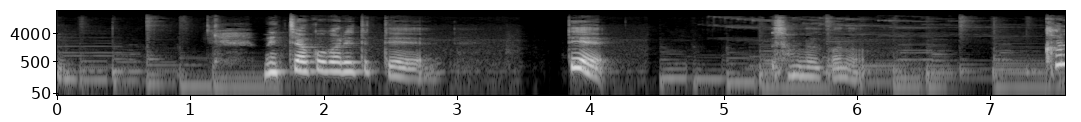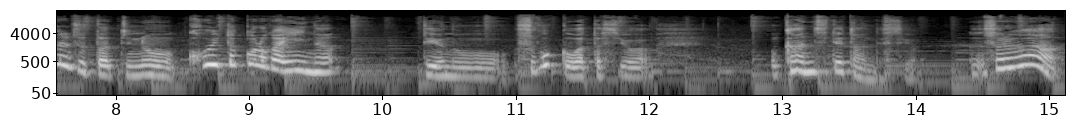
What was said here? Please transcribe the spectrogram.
うん、めっちゃ憧れてて。でそんなかな彼女たちのこういうところがいいなっていうのをすごく私は感じてたんですよ。それは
